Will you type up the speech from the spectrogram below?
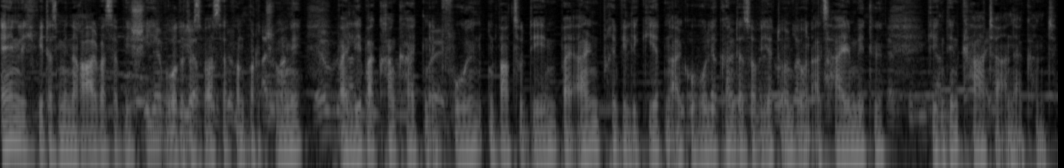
Ähnlich wie das Mineralwasser Vichy wurde das Wasser von Borjomi bei Leberkrankheiten empfohlen und war zudem bei allen privilegierten Alkoholikern der Sowjetunion als Heilmittel gegen den Kater anerkannt.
